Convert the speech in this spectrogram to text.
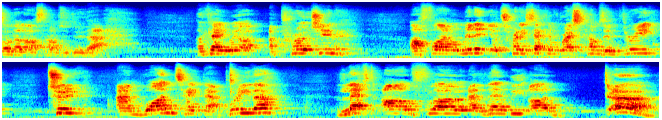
One of the last times we do that. Okay, we are approaching our final minute. Your 20 second rest comes in three, two, and one. Take that breather. Left arm flow, and then we are done.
